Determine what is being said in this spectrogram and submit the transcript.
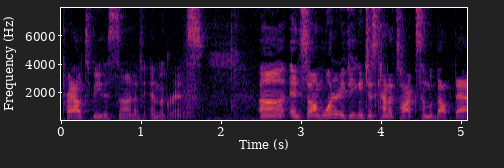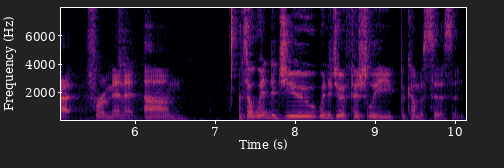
Proud to be the son of immigrants. Uh, and so I'm wondering if you can just kind of talk some about that for a minute. Um, and so when did you when did you officially become a citizen?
